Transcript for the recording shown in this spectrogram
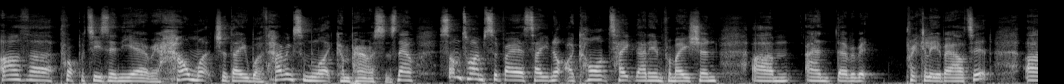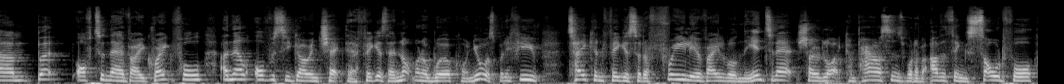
other properties in the area how much are they worth? Having some like comparisons. Now sometimes surveyors say no i can't take that information um, and they're a bit prickly about it. Um, but often they're very grateful and they'll obviously go and check their figures. They're not going to work on yours. But if you've taken figures that are freely available on the internet, showed like comparisons, what have other things sold for,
